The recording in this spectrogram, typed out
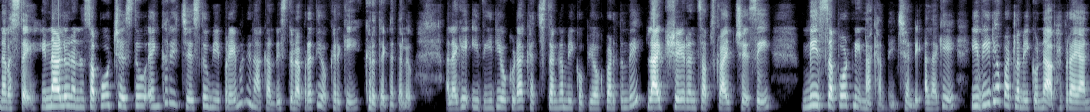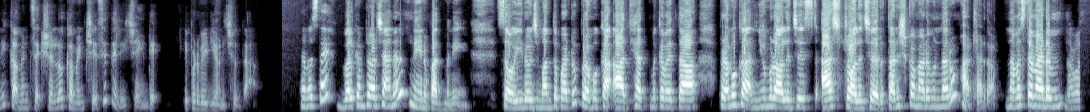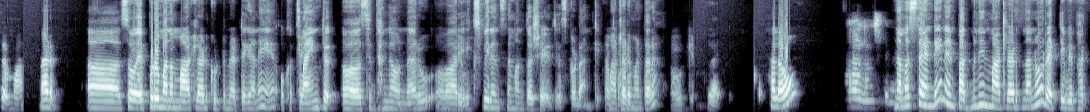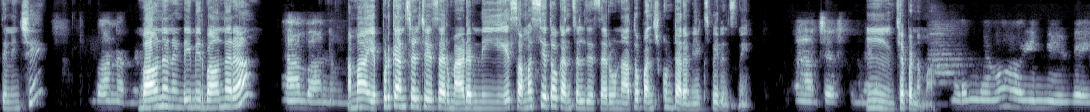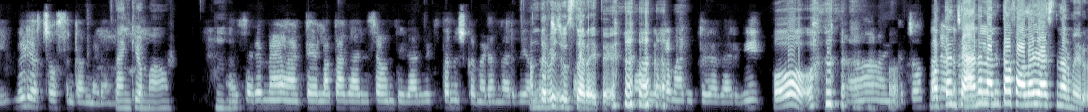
నమస్తే. ఇన్నాళ్ళు నన్ను సపోర్ట్ చేస్తూ ఎంకరేజ్ చేస్తూ మీ ప్రేమను నాకు అందిస్తున్న ప్రతి ఒక్కరికి కృతజ్ఞతలు. అలాగే ఈ వీడియో కూడా ఖచ్చితంగా మీకు ఉపయోగపడుతుంది. లైక్ షేర్ అండ్ సబ్స్క్రైబ్ చేసి మీ సపోర్ట్ని నాకు అందించండి. అలాగే ఈ వీడియో పట్ల మీకున్న అభిప్రాయాన్ని కమెంట్ సెక్షన్లో కమెంట్ చేసి తెలియజేయండి ఇప్పుడు వీడియోని చూద్దాం. నమస్తే. Welcome to our channel. నేను పద్మిని. సో ఈ రోజు మనతో పాటు ప్రముఖ ఆధ్యాత్మికవేత్త ప్రముఖ న్యూమరాలజిస్ట్ ఆస్ట్రాలజర్ తనిష్క మేడం ఉన్నారు. మాట్లాడదాం. నమస్తే మేడం. నమస్తే ఆ, సో ఎప్పుడు మనం మాట్లాడుకుంటున్నట్టుగానే ఒక క్లయింట్ సిద్ధంగా ఉన్నారు. వారి. ఎక్స్పీరియన్స్ని మనతో షేర్ చేసుకోవడానికి. మాట్లాడమంటారా? ఓకే. హలో నమస్తే అండి. నేను పద్మిని మాట్లాడుతున్నాను రెట్టి విభక్తి నుంచి. బాగున్నారు మేడం? బాగున్నానండి. మీరు బాగున్నారా? అమ్మా ఎప్పుడు కన్సల్ట్ చేశారు మేడం ని? ఏ సమస్యతో కన్సల్ట్ చేశారు? నాతో పంచుకుంటారా మీ ఎక్స్పీరియన్స్ని? చెప్పండి అమ్మా వీడియోస్ చూస్తుంటాం మేడం. థ్యాంక్ యూ అమ్మా. సరే మే అంటే లతా గారి శ్రవంతి గారివి తనుష్క మేడం గారివి అందరూ అందరివి చూస్తాం. చూస్తారు అయితే గారివి. ఓ. మొత్తం ఛానల్. అంతా ఫాలో చేస్తున్నారు మీరు.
